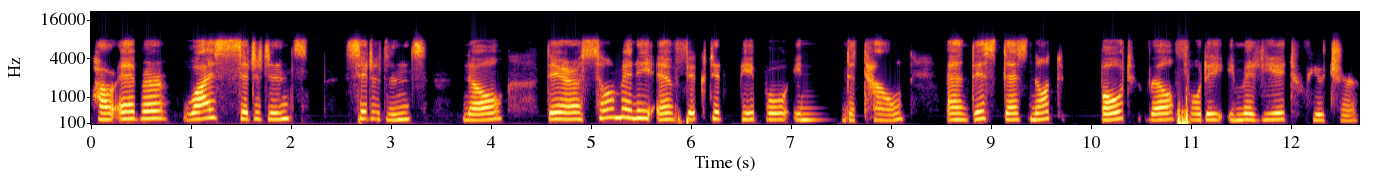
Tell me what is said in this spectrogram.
However, wise citizens citizens know there are so many infected people in the town, and this does not bode well for the immediate future.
